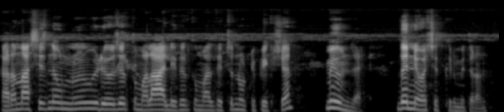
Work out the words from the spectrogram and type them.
कारण असेच नवनवीन व्हिडिओ जर तुम्हाला आले तर तुम्हाला त्याचं नोटिफिकेशन मिळून जाईल. धन्यवाद शेतकरी मित्रांनो.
